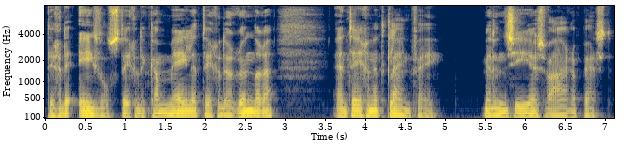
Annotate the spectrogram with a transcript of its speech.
tegen de ezels, tegen de kamelen, tegen de runderen en tegen het kleinvee, met een zeer zware pest.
